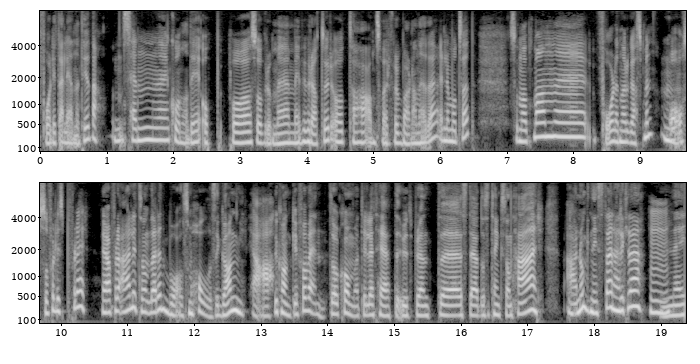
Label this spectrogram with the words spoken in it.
få litt alenetid, da. Send kona di opp på soverommet med vibrator og ta ansvar for barna nede, eller motsatt. Sånn at man eh, får den orgasmen, Mm. og også får lyst på flere. Ja, for det er litt sånn, det er et bål som holdes i gang. Ja. Du kan ikke forvente å komme til et hete, utbrent eh, sted og så tenke sånn her, det er noe gnist der, er det ikke det? Mm. Nei.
